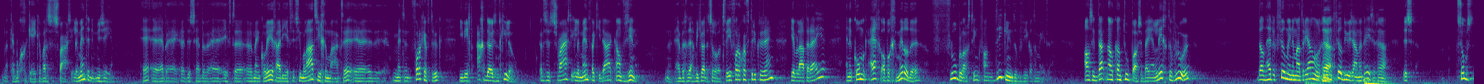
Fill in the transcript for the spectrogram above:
nou, ik heb ook gekeken, wat is het zwaarste element in het museum? Eh, hebben, eh, dus hebben, we- eh, heeft mijn collega die heeft een simulatie gemaakt hè, met een vorkheftruck, die weegt 8000 kilo. Dat is het zwaarste element wat je daar kan verzinnen. Nou, dan hebben we gedacht, weet je wat, dat zullen wel twee vorkheftrucken zijn. Die hebben we laten rijden. En dan kom ik eigenlijk op een gemiddelde vloerbelasting van 3 kilo per vierkante meter. Als ik dat nou kan toepassen bij een lichte vloer, dan heb ik veel minder materiaal nodig en Ja. ben ik veel duurzamer bezig. ja. Dus soms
